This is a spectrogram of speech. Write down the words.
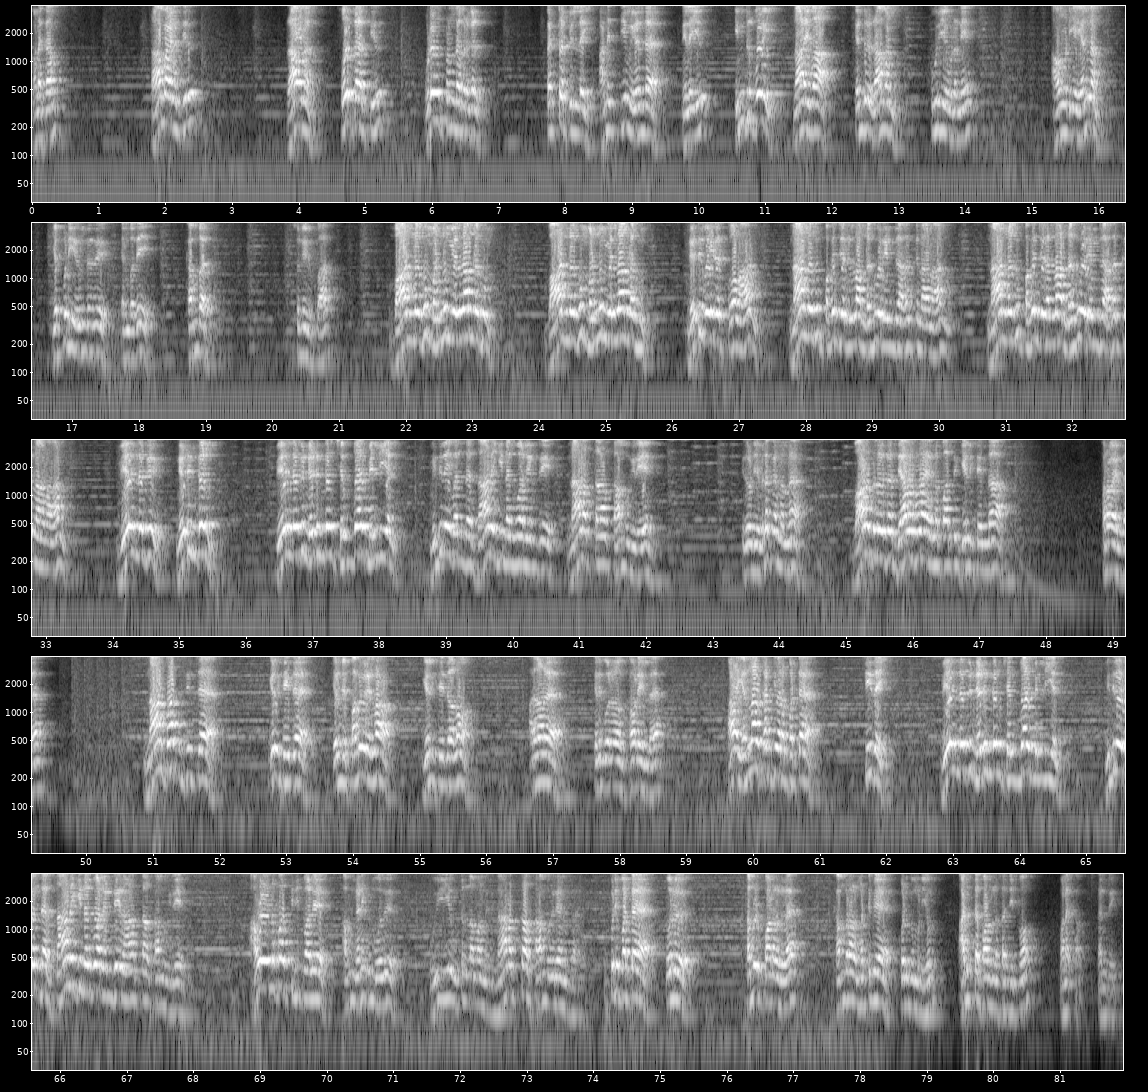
வணக்கம். ராமாயணத்தில் ராவணன் போர்க்களத்தில் உடன் பிறந்தவர்கள் பெற்ற பிள்ளை அனைத்தையும் இழந்த நிலையில் இன்று போய் நாளை வா என்று ராமன் கூறிய உடனே அவனுடைய எண்ணம் எப்படி இருந்தது என்பதை கம்பர் சொல்லியிருப்பார். வானகும் மண்ணும் எல்லாம் நகும். வானகும் மண்ணும் எல்லாம் நகும். நெடுவயிற தோலான் நான் நகு பகஞ்சர் எல்லாம் நகுவர் என்று அதற்கு நானான். நான் நகு பகஞ்சர் எல்லாம் நகுவர் என்று அதற்கு நானான். வேல் நகு நெடுங்கல் வேல் நகு நெடுங்கல் செவ்வாய் மெல்லியல் மிதிலை வந்த ஜானகி நகுவான் என்று நாணத்தால் சாம்புகிறேன். இதோடைய விளக்கம் என்ன? வானத்தில் இருக்கிற தேவர்களா என்னை பார்த்து கேலி செய்தா? பரவாயில்ல. நான் பார்த்து சிரிச்ச கேலி செய்த என்னுடைய பதவி எல்லாம் கேலி செய்தாலும் அதனால எனக்கு ஒன்றும் கவலை இல்லை. ஆனா என்னால் கடத்தி வரப்பட்ட சீதை வேலுக்கு நெடுங்கன் செவ்வாய் மெல்லியன் இதிலே வந்த சாணைக்கு நகுவான் என்றே நானத்தால் சாம்புகிறேன். அவள் என்னப்பா சிரிப்பாளே? அப்படின்னு நினைக்கும் போது உயிரியே விட்டுலாமா எனக்கு நாணத்தால் சாம்புகிறேன் இப்படிப்பட்ட ஒரு தமிழ் பாடல்களை கம்பரால் மட்டுமே கொடுக்க முடியும். அடுத்த பாடலை சந்திப்போம். வணக்கம். நன்றி.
